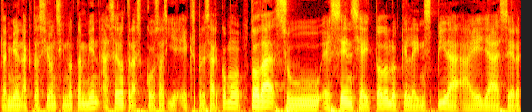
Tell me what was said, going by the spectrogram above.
también actuación, sino también hacer otras cosas y expresar como toda su esencia y todo lo que la inspira a ella a ser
